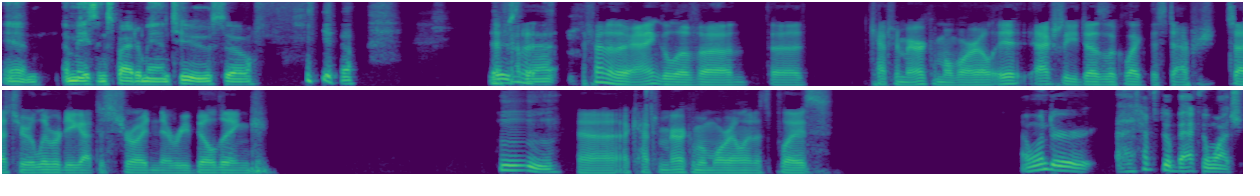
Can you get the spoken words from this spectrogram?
and Amazing Spider-Man 2. So, you know, there's I found, that. A, I found another angle of uh, the Captain America memorial. It actually does look like the Statue of Liberty got destroyed and they're rebuilding Hmm. uh, a Captain America memorial in its place. I wonder. I'd have to go back and watch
